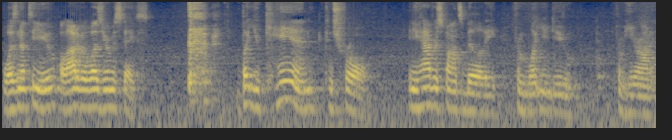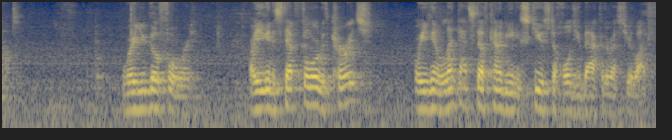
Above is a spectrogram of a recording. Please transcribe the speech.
wasn't up to you. A lot of it was your mistakes. but you can control and you have responsibility from what you do from here on out. Where you go forward. Are you going to step forward with courage? Or are you going to let that stuff kind of be an excuse to hold you back for the rest of your life?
